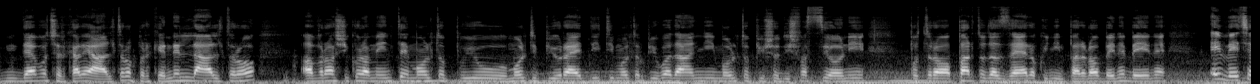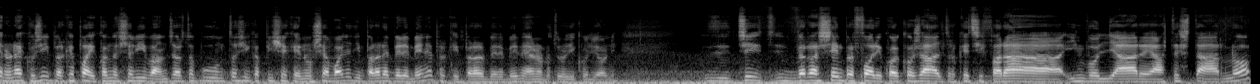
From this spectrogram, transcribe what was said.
devo cercare altro perché nell'altro avrò sicuramente molto più, molti più redditi, molto più guadagni, molto più soddisfazioni, potrò, parto da zero, quindi imparerò bene bene e invece non è così perché poi quando si arriva a un certo punto si capisce che non si ha voglia di imparare bene bene perché imparare bene bene è una rottura di coglioni. Ci, verrà sempre fuori qualcos'altro che ci farà invogliare a testarlo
